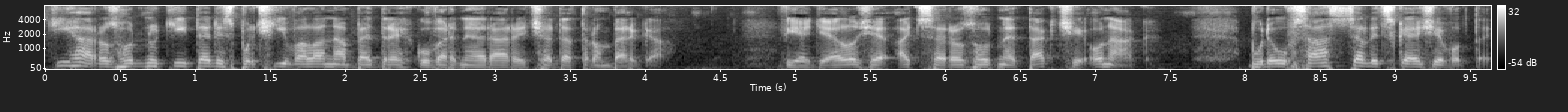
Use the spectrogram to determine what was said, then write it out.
Tíha rozhodnutí tedy spočívala na bedrech guvernéra Richarda Tromberga. Věděl, že ať se rozhodne tak či onak, budou v sázce lidské životy.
